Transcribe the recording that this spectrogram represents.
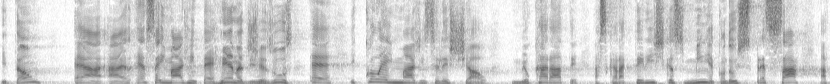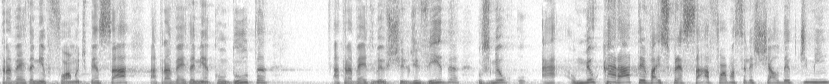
Então, é a, a, essa imagem terrena de Jesus? É. E qual é a imagem celestial? meu caráter, as características minhas, quando eu expressar através da minha forma de pensar, através da minha conduta, através do meu estilo de vida, meu, o, a, o meu caráter vai expressar a forma celestial dentro de mim.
